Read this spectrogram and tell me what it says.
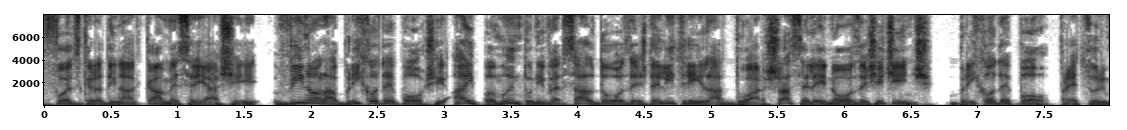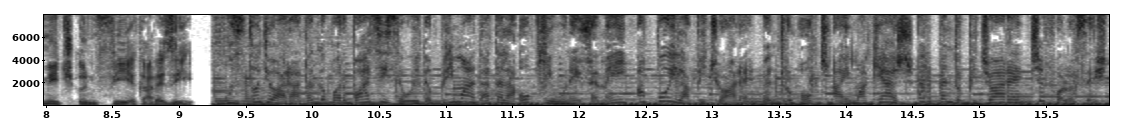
Fă-ți grădina ca meseriașii. Vino la Brico Depo și ai pământ universal 20 de litri la doar 6 lei 95. Brico Depo. Prețuri mici în fiecare zi. Un studiu arată că bărbații se uită prima dată la ochii unei femei, apoi la picioare. Pentru ochi ai machiaj, dar pentru picioare ce folosești?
